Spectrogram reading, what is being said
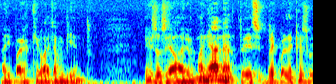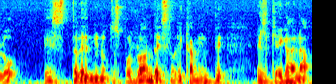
ahí para que vayan viendo. Eso se va a ver mañana, entonces recuerden que solo es 3 minutos por ronda, históricamente el que gana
